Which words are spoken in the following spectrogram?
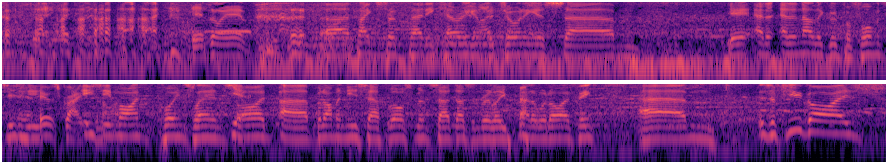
yes, I am. Uh, thanks to Paddy Carrigan for joining us. Um, yeah, at, a- at another good performance. He's, it was great He's in tonight. my Queensland Yeah. side, uh, but I'm a New South Welshman, so it doesn't really matter what I think. Um, there's a few guys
